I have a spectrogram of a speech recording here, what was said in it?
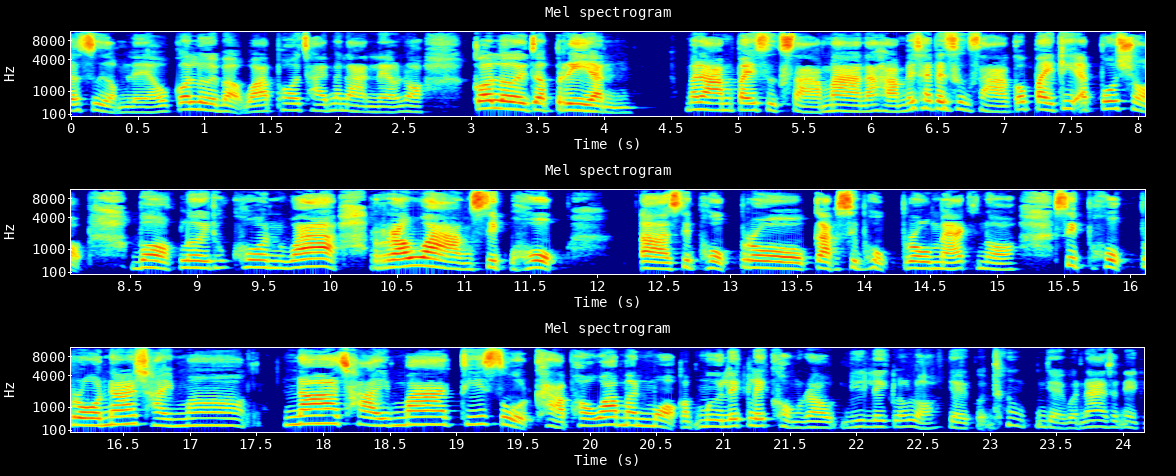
จะเสื่อมแล้ว ก็เลยแบบว่าพอใช้มานานแล้วเนาะก็เลยจะเปลี่ยน มาดามไปศึกษามานะคะ ไม่ใช่ไปศึกษาก็ไปที่ Apple Shop บอกเลยทุกคนว่าระหว่าง 16อ่า16 Pro กับ 16 Pro Max เนาะ 16 Pro น่าใช้มาก น่าใช้มากที่สุดค่ะ เพราะว่ามันเหมาะกับมือเล็ก ๆ ของเรา นี่เล็กแล้วเหรอ ใหญ่กว่าใหญ่กว่าหน้าฉันเอง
